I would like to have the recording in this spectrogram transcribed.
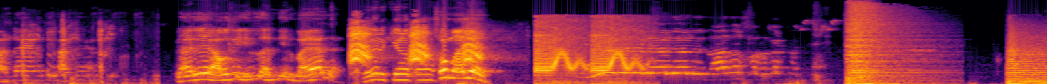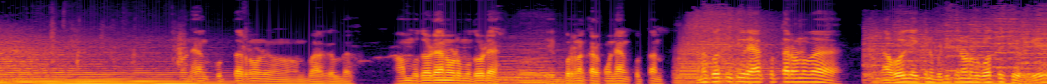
ಗಂಡ ಹೇಳ್ತಿ. ಬೇರೆ ಯಾವ್ದು ಇಲ್ಲ ನೀನ್ ಬಾಯಾಗ. ಹೇಳ್ರಿ ಕೇಳಪ್ಪ? ಸುಮ್ಮನೆ ಹೆಂಗ್ ಅವ್ನು ಹೆಂಗೆ ಕೂತಾರ ನೋಡಿ ಅವ್ನ ಬಾಗಲ್ದಾಗ. ಆ ಮುದೋಡ್ಯ ನೋಡು ಮುದೋಡ್ಯ. ಇಬ್ಬರನ್ನ ಕರ್ಕೊಂಡು ಹೆಂಗೆ ಕೂತಾನ? ನನಗೆ ಗೊತ್ತೈತಿ ಇವ್ರು ಯಾಕೆ ಕೂತಾರ ಅನ್ನೋದ. ನಾ ಹೋಗಿ ಆಕಿನ ಬಿಡಿತೀನಿ ಅನ್ನೋದು ಗೊತ್ತೈತಿ ಇವ್ರಿಗೆ.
